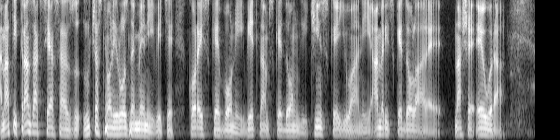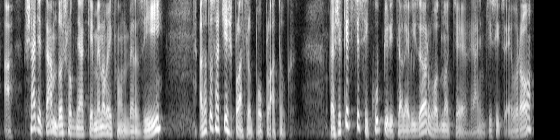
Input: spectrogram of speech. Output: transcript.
A na tých transakciách sa zúčastňovali rôzne meny. Viete, korejské bony, vietnamské dongy, čínske juany, americké doláre, naše eurá. A všade tam došlo k nejakej menovej konverzii a za to sa tiež platil poplatok. Takže keď ste si kúpili televízor v hodnote ja neviem, 1000 eur,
